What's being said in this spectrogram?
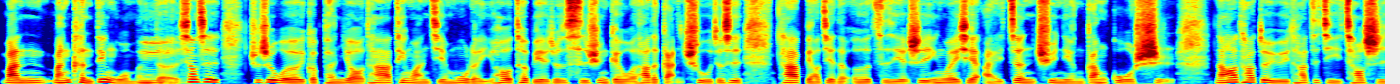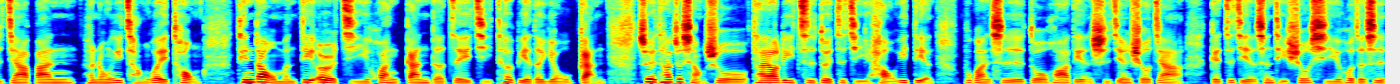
蛮蛮肯定我们的，嗯、像是就是我有一个朋友，他听完节目了以后，特别就是私讯给我他的感触，就是他表姐的儿子也是因为一些癌症，去年刚过世，然后他对于他自己超时加班很容易肠胃痛，听到我们第二集换肝的这一集特别的有感，所以他就想说他要立志对自己好一点，不管是多花点时间休假给自己的身体休息，或者是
